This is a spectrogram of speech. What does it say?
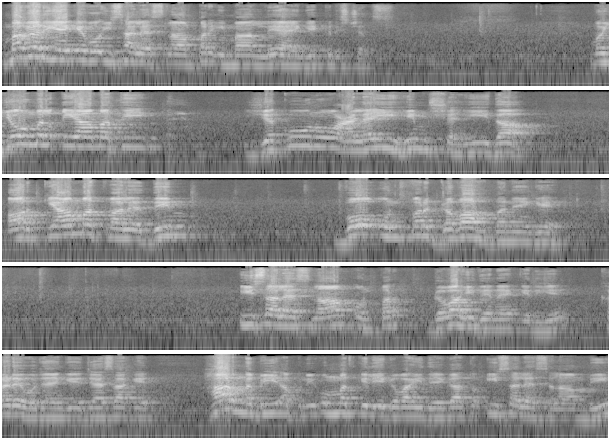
مگر یہ کہ وہ عیسیٰ علیہ السلام پر ایمان لے آئیں گے کرسچنس وہ یوم القیامتی یقون علیہم شہیدا اور قیامت والے دن وہ ان پر گواہ بنیں گے۔ عیسیٰ علیہ السلام ان پر گواہی دینے کے لیے کھڑے ہو جائیں گے۔ جیسا کہ ہر نبی اپنی امت کے لیے گواہی دے گا تو عیسیٰ علیہ السلام بھی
